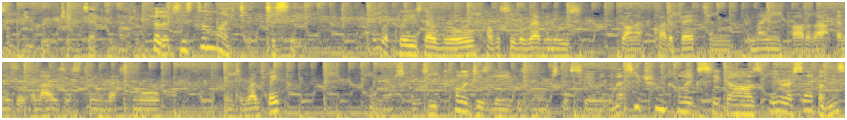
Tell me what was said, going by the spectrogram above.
something Group Chief Executive Martin Phillips is delighted to see. I think we're pleased overall. Obviously, the revenue's gone up quite a bit, and the main part of that then is it allows us to invest more into rugby. Schools and Colleges League was launched this year with a message from colleague Sirgar's Euros Evans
